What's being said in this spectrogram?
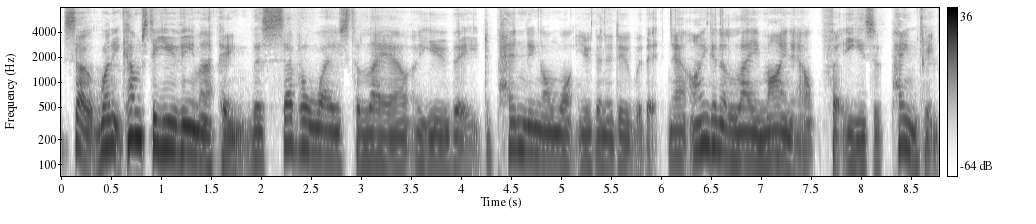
So when it comes to UV mapping, there's several ways to lay out a UV depending on what you're going to do with it. Now I'm going to lay mine out for ease of painting,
